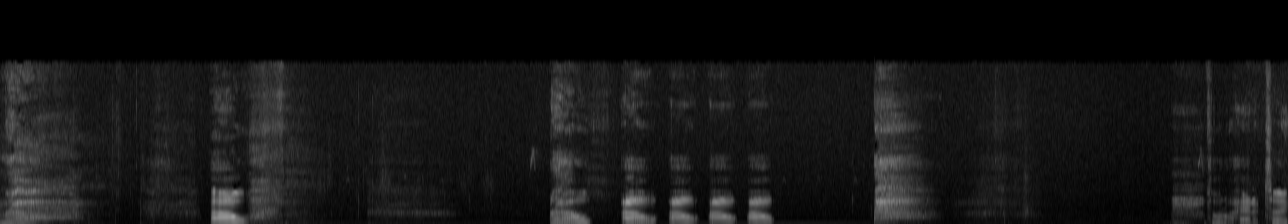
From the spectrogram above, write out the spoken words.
Oh. Oh. Oh, oh, oh, oh, oh. Thought I had it too.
